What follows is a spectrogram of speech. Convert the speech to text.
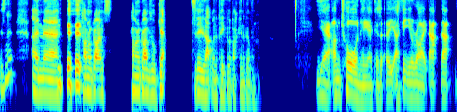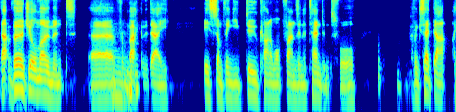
isn't it? And uh, Cameron Grimes, Cameron Grimes will get to do that when the people are back in the building. Yeah, I'm torn here because I think you're right. That that that Virgil moment uh, from Mhm. back in the day is something you do kind of want fans in attendance for. Having said that, I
